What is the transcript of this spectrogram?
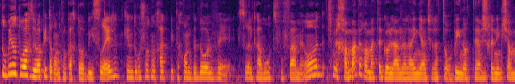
טורבינות רוח זה לא פתרון כל כך טוב בישראל, כי הן דורשות מרחק ביטחון גדול, וישראל כאמור צפופה מאוד. יש מלחמה ברמת הגולן על העניין של הטורבינות, השכנים שם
